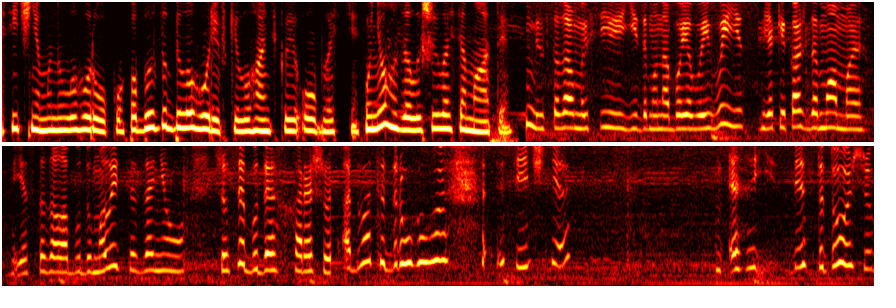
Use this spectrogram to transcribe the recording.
січня минулого року поблизу Білогорівки Луганської області. У нього залишилася мати. Він сказав, ми всі їдемо на бойовий виїзд. Як і кожна мама, я сказала, буду молитися за нього, що все буде хорошо. А 22 січня, е, після того, щоб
